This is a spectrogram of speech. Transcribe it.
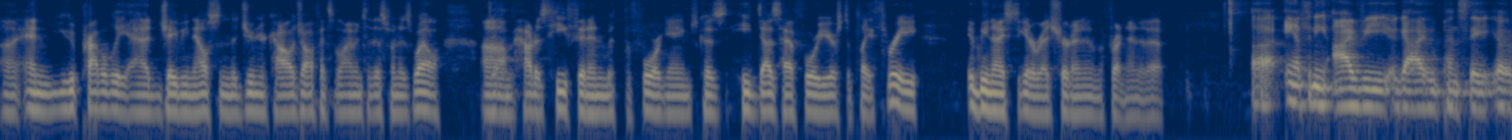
Uh, and you could probably add JB Nelson, the junior college offensive lineman, to this one as well. Um, yeah. How does he fit in with the four games? Because he does have four years to play three. It'd be nice to get a red shirt in on the front end of that. Uh, Anthony Ivey, a guy who Penn State, uh,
